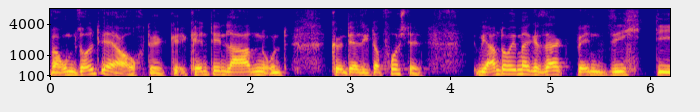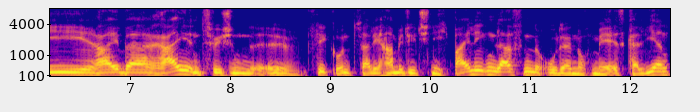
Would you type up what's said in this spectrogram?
Warum sollte er auch? Der kennt den Laden und könnte er sich doch vorstellen. Wir haben doch immer gesagt, wenn sich die Reibereien zwischen äh, Flick und Salihamidzic nicht beilegen lassen oder noch mehr eskalieren,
